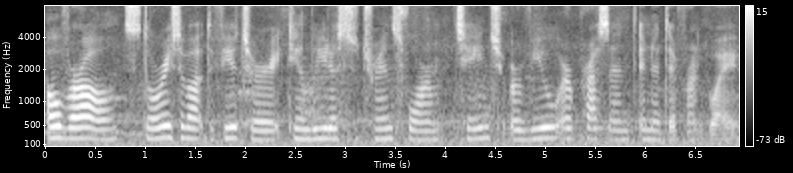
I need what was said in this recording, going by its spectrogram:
Overall, stories about the future can lead us to transform, change, or view our present in a different way.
